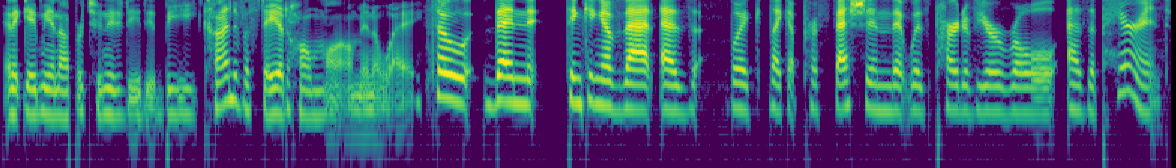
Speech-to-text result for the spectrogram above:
and it gave me an opportunity to be kind of a stay at home mom in a way. So then, thinking of that as like like a profession that was part of your role as a parent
